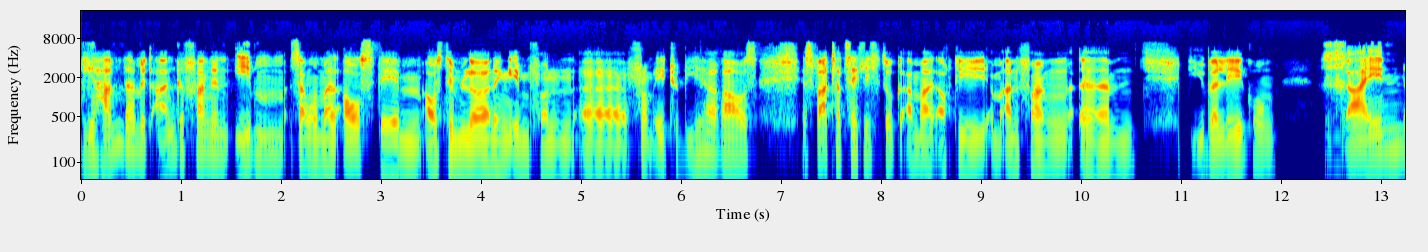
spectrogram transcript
wir haben damit angefangen, eben, sagen wir mal, aus dem, aus dem Learning eben von äh, From A to B heraus. Es war tatsächlich sogar mal auch die am Anfang ähm, die Überlegung, rein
